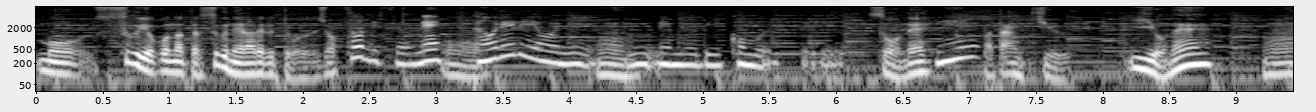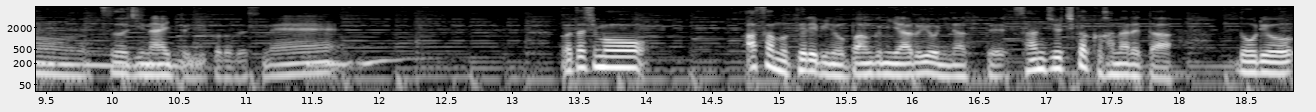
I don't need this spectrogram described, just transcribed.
もうすぐ横になったらすぐ寝られるってことでしょ？そうですよね。うん。倒れるようにうん。眠り込むっていそうね。うね。バタン9いいよね。ううん。ん通じないということですね。私も朝のテレビの番組やるようになって30近く離れた同僚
